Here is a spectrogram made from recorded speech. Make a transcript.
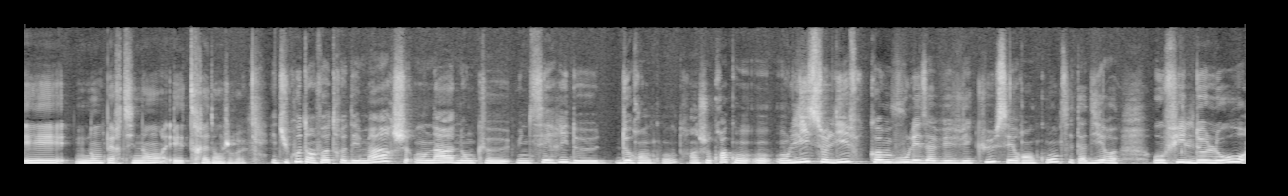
et non pertinent et très dangereux. Et du coup, dans votre démarche, on a donc euh, une série de, rencontres. Hein. Je crois qu'on lit ce livre comme vous les avez vécues, ces rencontres, c'est-à-dire euh, au fil de l'eau,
